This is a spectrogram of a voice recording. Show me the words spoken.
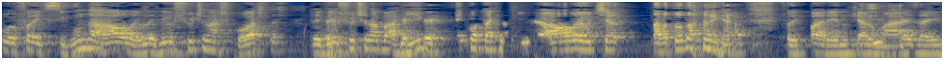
Pô, eu falei, segunda aula, eu levei o chute nas costas, levei o chute na barriga, sem contar que na primeira aula eu tinha, tava todo arranhado. Falei, parei, não quero mais, aí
